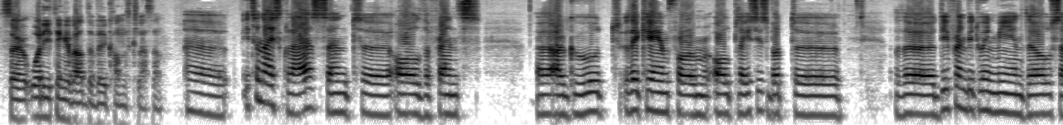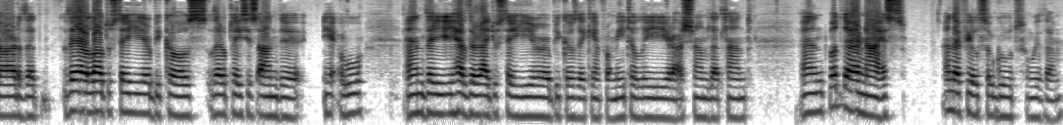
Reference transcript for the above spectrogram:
So, what do you think about the Willkommensklasse? Uh, it's a nice class, and uh, all the friends uh, are good. They came from all places, but uh, the difference between me and those are that they are allowed to stay here because their places are in the EU, and they have the right to stay here because they came from Italy, Russia, and Letland. And but they are nice, and I feel so good with them.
